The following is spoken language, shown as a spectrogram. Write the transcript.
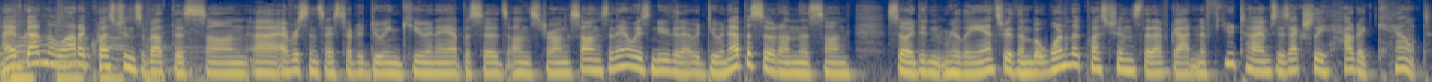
A I've gotten a lot of questions about this song uh, ever since I started doing Q&A episodes on strong songs, and I always knew that I would do an episode on this song, so I didn't really answer them. But one of the questions that I've gotten a few times is actually how to count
